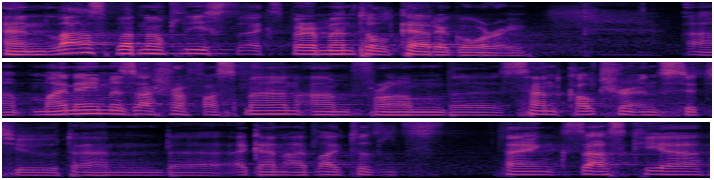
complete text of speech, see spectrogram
And last but not least, the experimental category. Uh, my name is Ashraf Osman. I'm from the Scent Culture Institute. And uh, again, I'd like to thank Saskia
